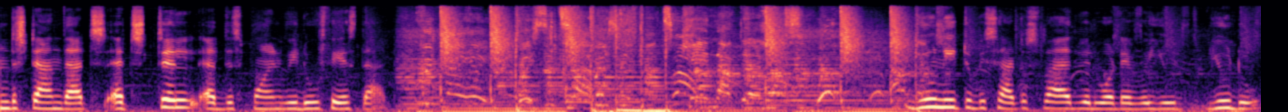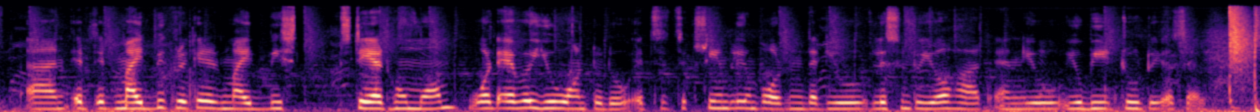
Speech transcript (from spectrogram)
understand that at still at this point we do face that. You need to be satisfied with whatever you you do. And it, it might be cricket it might be st- stay at home mom whatever you want to do it's it's extremely important that you listen to your heart and you you be true to yourself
